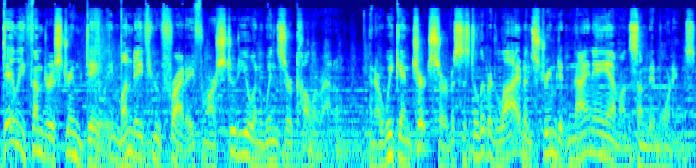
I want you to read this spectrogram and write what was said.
Daily Thunder is streamed daily, Monday through Friday, from our studio in Windsor, Colorado and our weekend church service is delivered live and streamed at 9 a.m. on Sunday mornings.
